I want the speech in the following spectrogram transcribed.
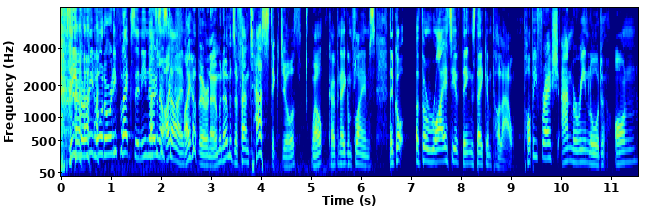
See, Marine Lord already flexing. He knows don't know, his I- time. I, hope they're an omen. Omens are fantastic, Jaws. Well, Copenhagen Flames, they've got a variety of things they can pull out. Poppy Fresh and Marine Lord on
